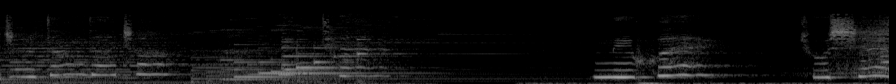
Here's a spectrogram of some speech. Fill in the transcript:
一直等待着明天你会出现。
